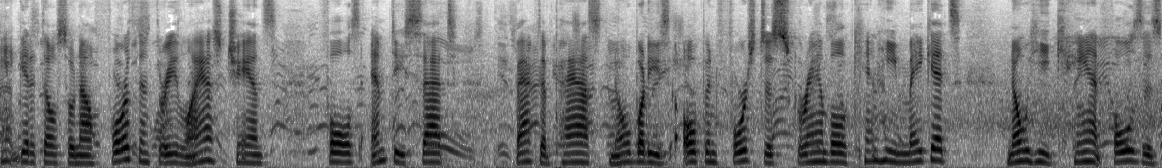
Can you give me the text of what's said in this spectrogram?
Can't get it though, so now fourth and three, last chance. Foles, empty set, back to pass, nobody's open, forced to scramble. Can he make it? No, he can't. Foles is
